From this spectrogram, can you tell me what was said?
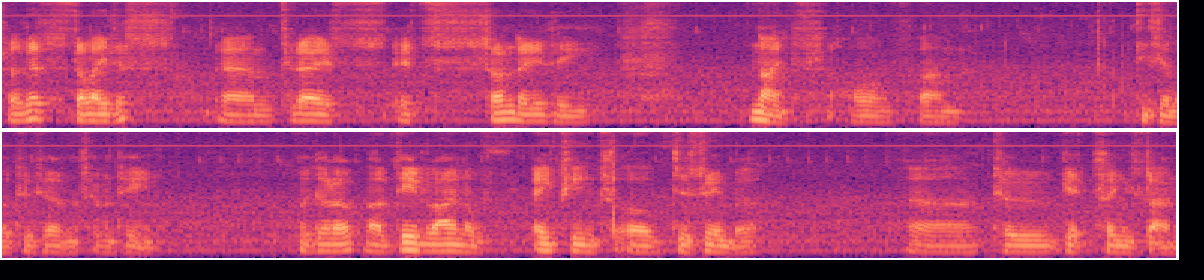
so that's the latest. Um, today is it's Sunday the 9th of um, December 2017. We got a, a deadline of 18th of December uh, to get things done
